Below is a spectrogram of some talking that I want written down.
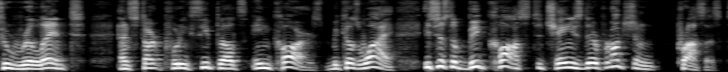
to relent and start putting seatbelts in cars. Because why? It's just a big cost to change their production process.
